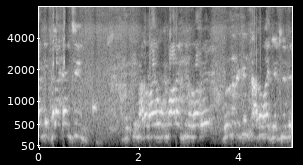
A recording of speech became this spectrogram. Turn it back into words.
আপনি খেলা খেলছি। আরও ভাই অন্য আরেকদিন হবে আরও ভাই ডেট নেবে।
